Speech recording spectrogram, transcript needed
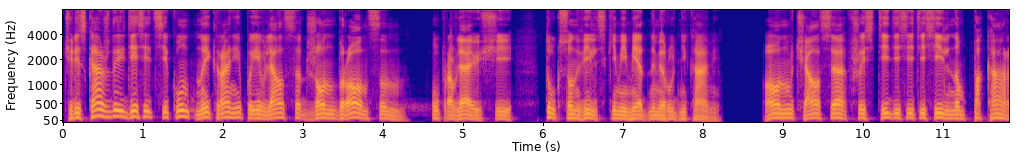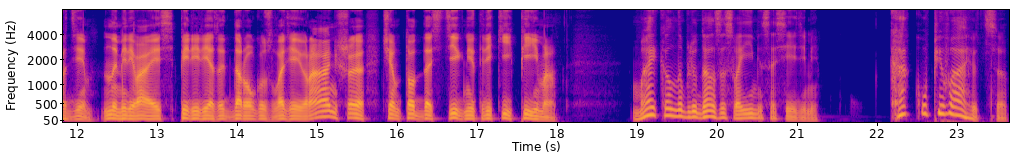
Через каждые 10 секунд на экране появлялся Джон Бронсон, управляющий Туксонвильскими медными рудниками. Он мчался в шестидесятисильном Покарде, намереваясь перерезать дорогу злодею раньше, чем тот достигнет реки Пима. Майкл наблюдал за своими соседями. Как упиваются!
